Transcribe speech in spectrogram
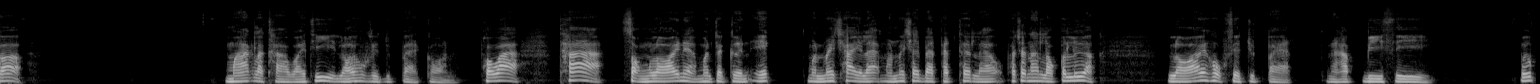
ก็ มาร์กราคาไว้ที่ 160.8ก่อน เพราะว่าถ้า 200 เนี่ย มันจะเกิน x มันไม่ใช่แล้ว มันไม่ใช่ bad pattern แล้ว เพราะฉะนั้นเราก็เลือก 160.8 นะครับ bc ปุ๊บ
